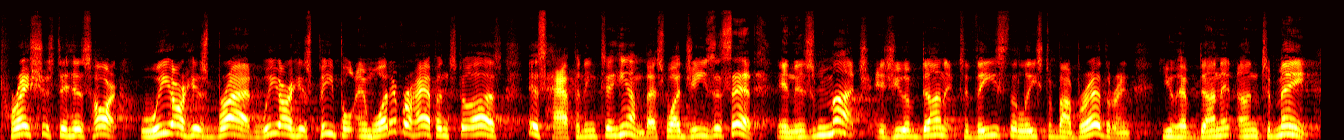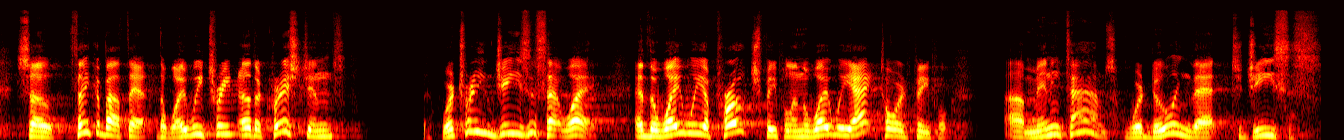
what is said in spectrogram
precious to his heart. We are his bride, we are his people, and whatever happens to us is happening to him. That's what Jesus said. Inasmuch as you have done it to these, the least of my brethren, you have done it unto me. So think about that. The way we treat other Christians, we're treating Jesus that way. And the way we approach people and the way we act towards people, uh, many times we're doing that to Jesus.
